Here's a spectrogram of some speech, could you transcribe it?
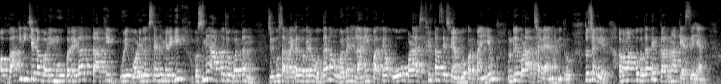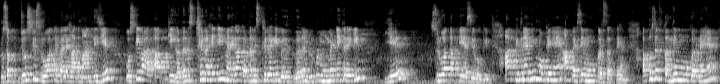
और बाकी नीचे का बॉडी मूव करेगा ताकि पूरे बॉडी को एक्सरसाइज मिलेगी। उसमें आपका जो गर्दन, जिनको सर्वाइकल वगैरह होता है ना, वो गर्दन हिला नहीं पाते हैं। वो बड़ा स्थिरता से इस व्यायाम को कर पाएँगे। उनके लिए बड़ा अच्छा व्यायाम है मित्रों। तो चलिए, अब हम आपको बताते हैं करना कैसे है। तो सब, जो उसकी शुरुआत है, पहले हाथ बाँध लीजिए, उसके बाद आपकी गर्दन स्थिर रहेगी। मैंने कहा, गर्दन स्थिर रहेगी गर्दन बिल्कुल मूवमेंट नहीं करेगी। ये शुरुआत आपकी ऐसे होगी। आप कितने भी मोटे हैं, आप ऐसे मूव कर सकते हैं। आपको सिर्फ़ कंधे मूव करने हैं,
